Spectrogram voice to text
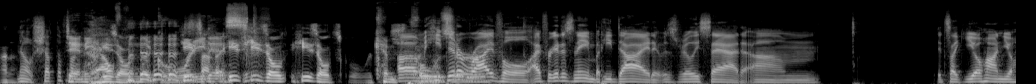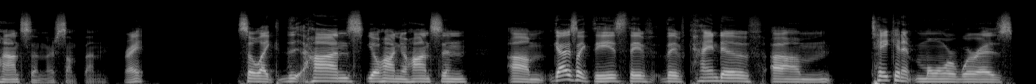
I don't know. No, shut the fuck Danny up. He's Elfman, old. the He's, greatest. he's he's old. He's old school. With Um, he did Arrival. I forget his name, but he died. It was really sad. Um, it's like Jóhann Jóhannsson or something, right? So like the Hans Jóhann Jóhannsson, um, guys like these, they've they've kind of um taken it more. Whereas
